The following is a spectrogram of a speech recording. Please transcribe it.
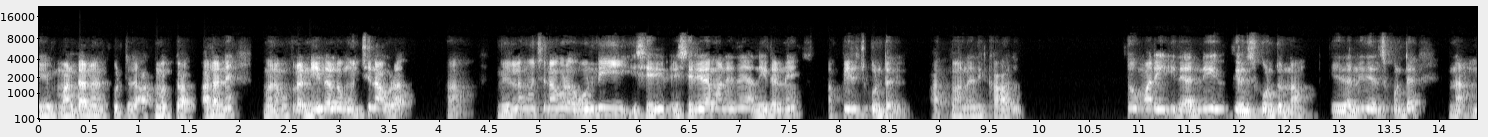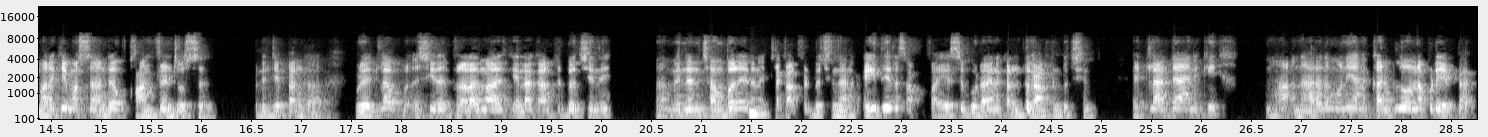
ఈ మంట అనేది అంటుకుంటది ఆత్మకు కాదు. అలానే మనం ఒకవేళ నీళ్ళలో ముంచినా కూడా నీళ్ళ ముంచినా కూడా ఓన్లీ ఈ శరీరం అనేది ఆ నీళ్ళని పీల్చుకుంటది. ఆత్మ అనేది కాదు. సో, మరి ఇది అన్ని తెలుసుకుంటున్నాం. ఇదన్నీ తెలుసుకుంటే మనకేమొస్తుంది అంటే ఒక కాన్ఫిడెన్స్ వస్తుంది ఇప్పుడు నేను చెప్పాను కదా ఇప్పుడు ఎట్లా శ్రీ ప్రహ్లాద్ మహారాజ్కి ఎలా కాన్ఫిడెంట్ వచ్చింది మీరు నన్ను చంపలేరని ఎట్లా కాన్ఫిడెంట్ వచ్చింది ఆయనకు ఐదేళ్ళ వయస్సు కూడా ఆయనకు అంత కాన్ఫిడెంట్ వచ్చింది ఎట్లా అంటే ఆయనకి నారద ముని ఆయన కడుపులో ఉన్నప్పుడే చెప్పారు.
